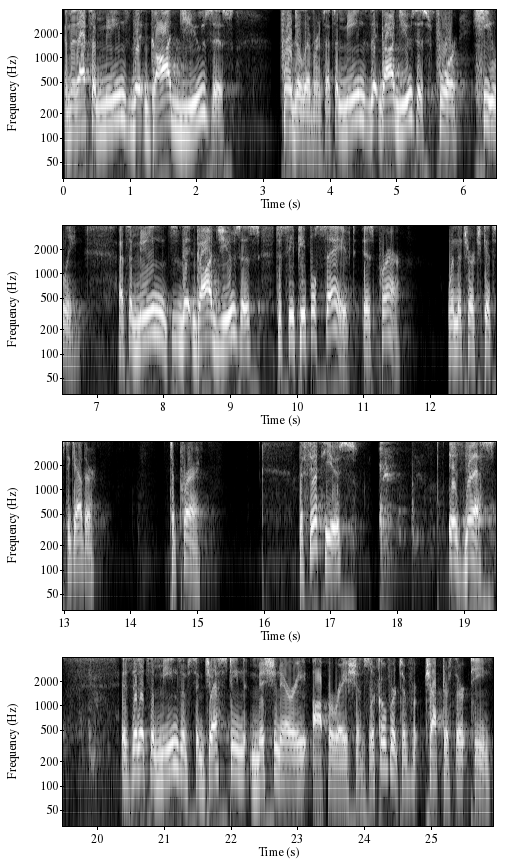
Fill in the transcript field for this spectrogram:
And that that's a means that God uses for deliverance. That's a means that God uses for healing. That's a means that God uses to see people saved, is prayer when the church gets together to pray. The fifth use is this is that it's a means of suggesting missionary operations. Look over to chapter 13.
